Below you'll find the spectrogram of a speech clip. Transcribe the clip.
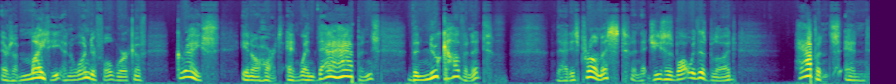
there's a mighty and wonderful work of grace in our hearts. And when that happens, the new covenant that is promised and that Jesus bought with his blood happens. And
